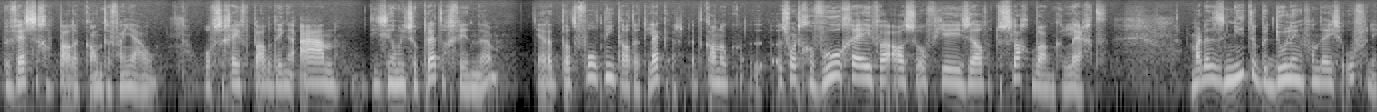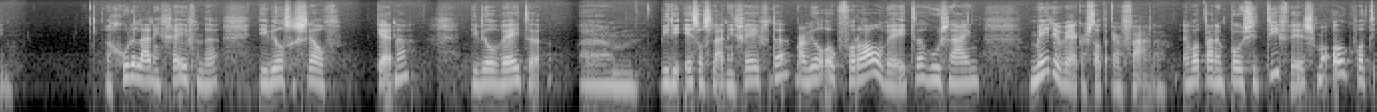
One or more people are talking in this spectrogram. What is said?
bevestigen bepaalde kanten van jou, of ze geven bepaalde dingen aan die ze helemaal niet zo prettig vinden, ja, dat, dat voelt niet altijd lekker. Het kan ook een soort gevoel geven alsof je jezelf op de slagbank legt. Maar dat is niet de bedoeling van deze oefening. Een goede leidinggevende die wil zichzelf kennen, die wil weten ehm, wie die is als leidinggevende, maar wil ook vooral weten hoe zijn medewerkers dat ervaren. En wat daarin positief is, maar ook wat,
